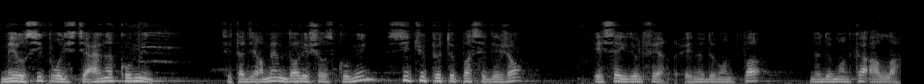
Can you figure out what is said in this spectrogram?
mais aussi pour l'isti'ana commune. C'est-à-dire même dans les choses communes, si tu peux te passer des gens, essaye de le faire et ne demande pas, ne demande qu'à Allah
